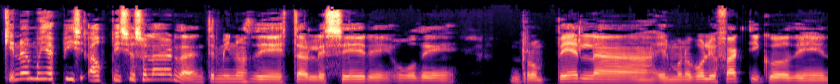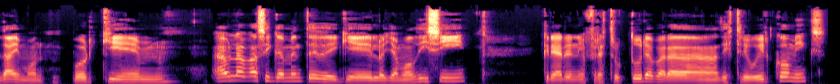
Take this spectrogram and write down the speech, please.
Que no es muy auspicioso, la verdad, en términos de establecer eh, o de romper la, el monopolio fáctico de Diamond, porque mm, habla básicamente de que lo llamó DC, crearon infraestructura para distribuir cómics,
